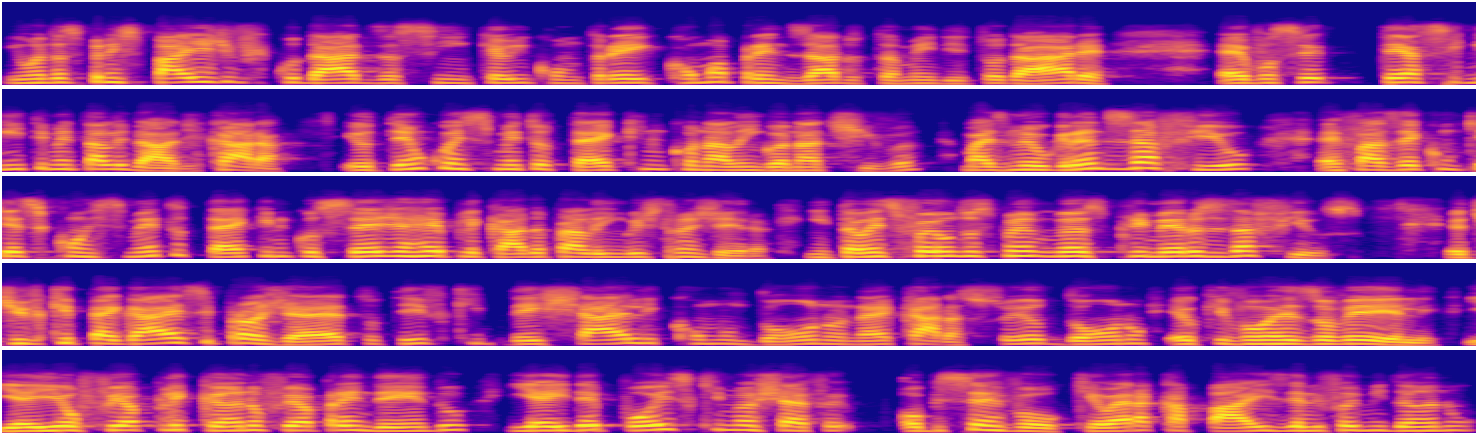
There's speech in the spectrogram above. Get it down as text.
e uma das principais dificuldades, assim, que eu encontrei, como aprendizado também de toda a área, é você ter a seguinte mentalidade. Cara, eu tenho conhecimento técnico na língua nativa, mas meu grande desafio é fazer com que esse conhecimento técnico seja replicado para a língua estrangeira. Então, esse foi um dos meus primeiros desafios. Eu tive que pegar esse projeto, tive que deixar ele como dono, né? Cara, sou eu dono, eu que vou resolver ele. E aí eu fui aplicando, fui aprendendo, e aí depois que meu chefe observou que eu era capaz, ele foi me dando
